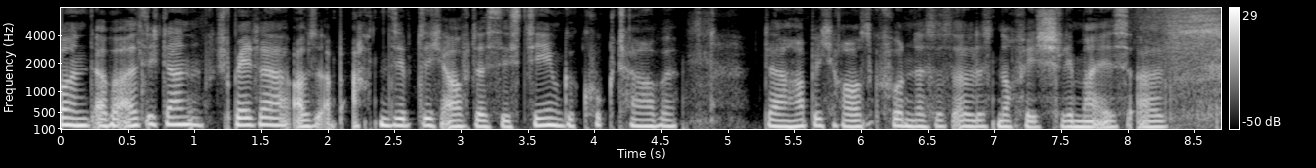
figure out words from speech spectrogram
Und aber als ich dann später, also ab 78 auf das System geguckt habe, da habe ich herausgefunden, dass es alles noch viel schlimmer ist, als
